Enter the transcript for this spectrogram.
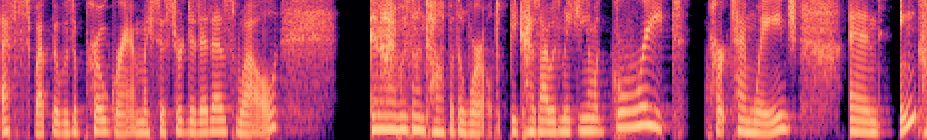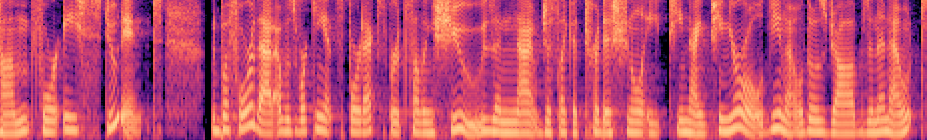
FSWEP. It was a program. My sister did it as well. And I was on top of the world because I was making a great part time wage and income for a student. Before that, I was working at Sport Expert selling shoes and uh, just like a traditional 18, 19 year old, you know, those jobs in and out.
